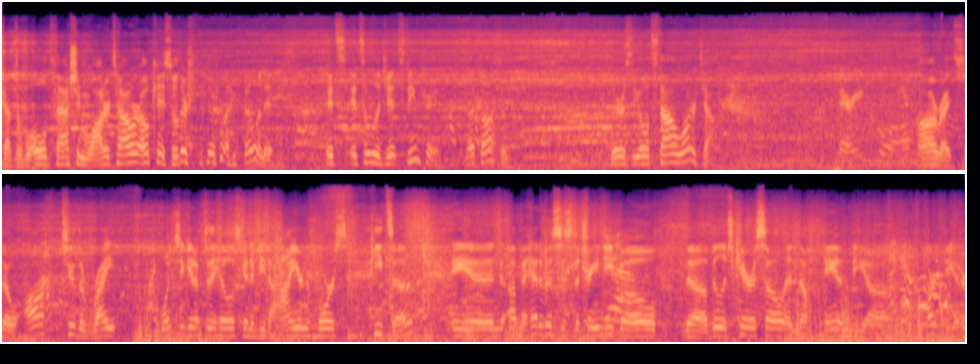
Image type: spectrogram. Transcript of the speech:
got the old-fashioned water tower okay so they're they're like filling it it's it's a legit steam train that's awesome. There's the old style water tower. Very cool. all right so off to the right once you get up to the hill it's going to be the iron horse pizza. And up ahead of us is the train depot the village carousel and the and the uh, theater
